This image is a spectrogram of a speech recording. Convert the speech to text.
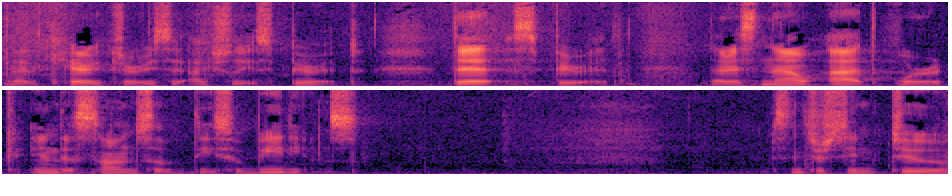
that character is actually a spirit, the spirit that is now at work in the sons of disobedience. It's interesting too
